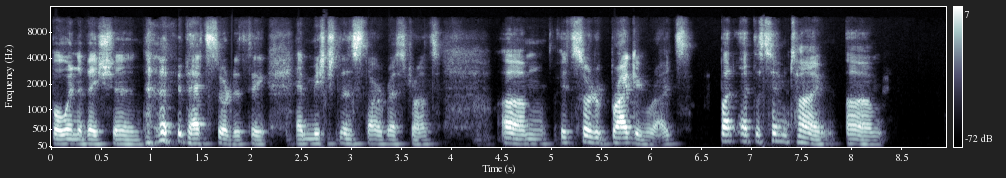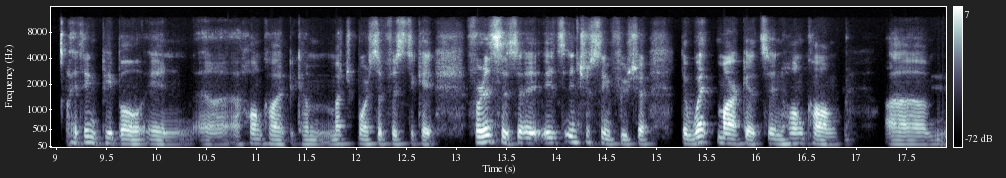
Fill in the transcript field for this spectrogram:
Bo Innovation, that sort of thing, and Michelin star restaurants. Um, it's sort of bragging rights, but at the same time, um, I think people in uh, Hong Kong have become much more sophisticated. For instance, it's interesting, Fuchsia, the wet markets in Hong Kong um,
